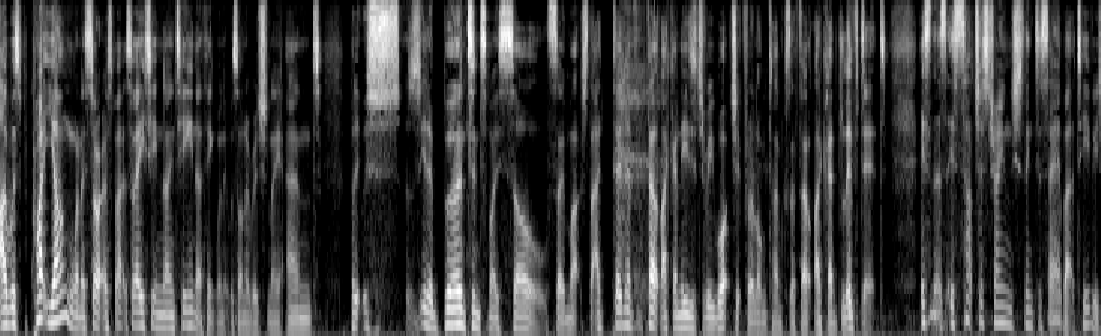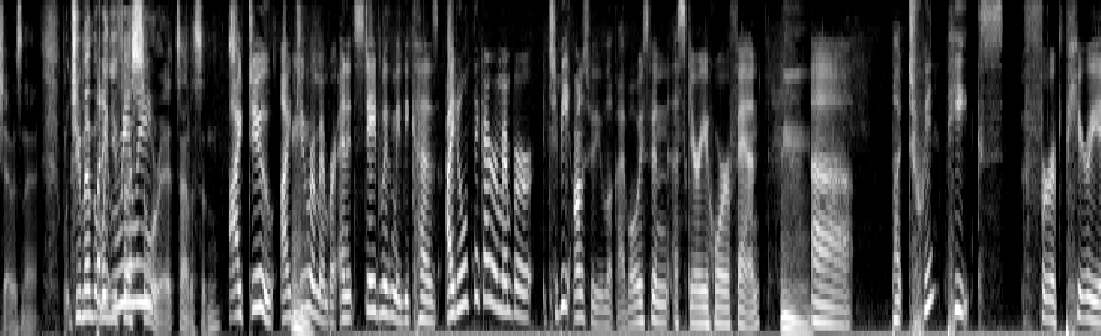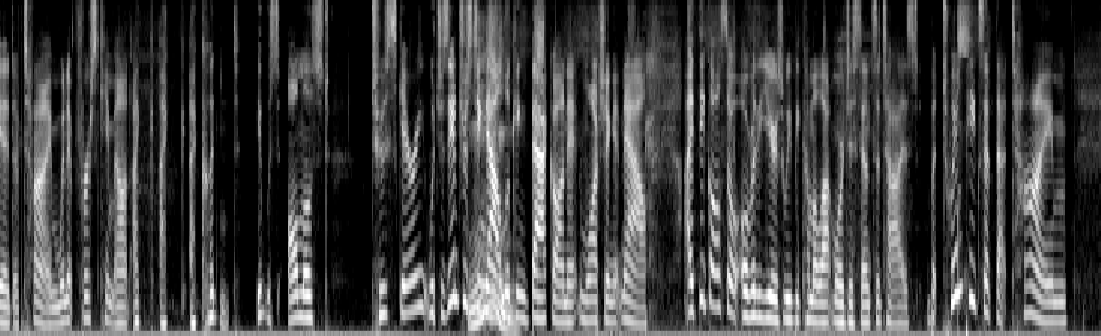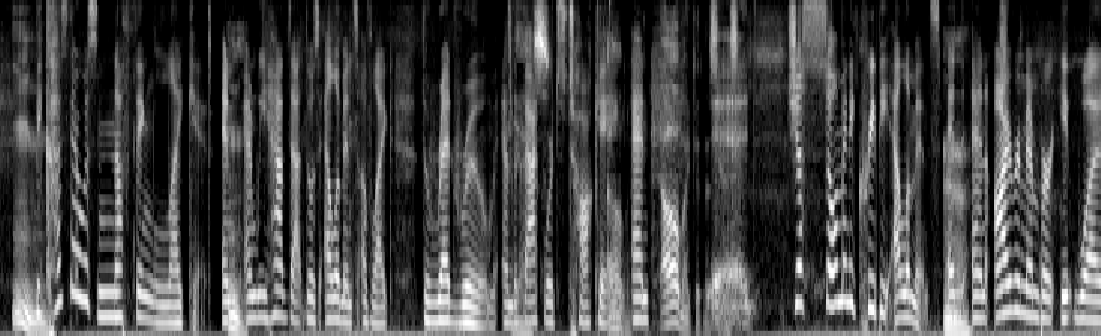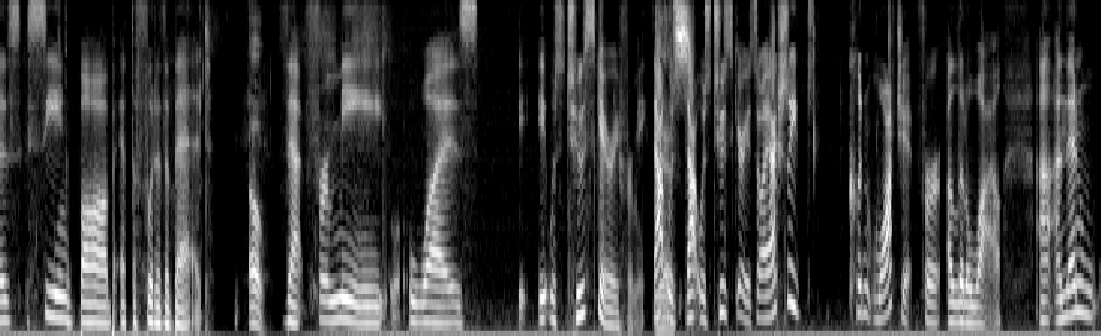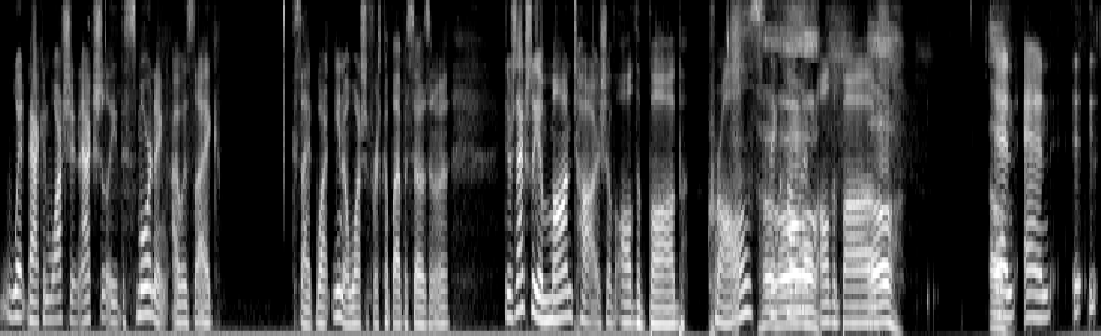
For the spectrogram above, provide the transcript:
I was quite young when I saw it. I was about so 18, 19, I think, when it was on originally, and but it was you know burnt into my soul so much that I don't never felt like I needed to rewatch it for a long time because I felt like I'd lived it. Isn't it? It's such a strange thing to say about a TV show, isn't it? But do you remember But when you first saw it, Allyson? I do. I Mm. do remember. And it stayed with me because I don't think I remember, to be honest with you, look, I've always been a scary horror fan. Mm. Uh, but Twin Peaks, for a period of time, when it first came out, I, I, I couldn't. It was almost too scary, which is interesting Mm. now looking back on it and watching it now. I think also over the years we've become a lot more desensitized. But Twin Peaks at that time, because there was nothing like it and and we had that those elements of like the red room and the Yes. backwards talking and Oh my goodness! Yes. Uh, just so many creepy elements. And and i remember it was seeing bob at the foot of the bed. Oh, that for me was it, it was too scary for me. That was that was too scary. So i actually couldn't watch it for a little while. Uh, and then went back and watched it. And actually this morning i was like because i had wa- you know watched the first couple episodes and uh, there's actually a montage of all the bob crawls they call Oh. it all the bob oh, and and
